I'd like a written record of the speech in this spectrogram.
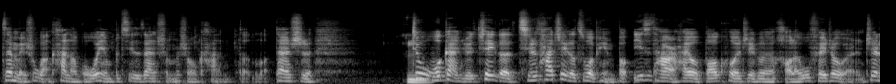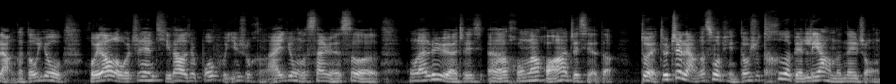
在美术馆看到过，我已经不记得在什么时候看的了，但是。就我感觉，这个其实他这个作品，包伊斯塔尔，还有包括这个好莱坞非洲人，这两个都又回到了我之前提到，就波普艺术很爱用的三原色，红蓝绿啊这些，呃红蓝黄啊这些的。对，就这两个作品都是特别亮的那种，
